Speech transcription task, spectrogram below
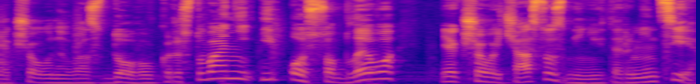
якщо вони у вас довго в користуванні, і особливо, якщо ви часто змінюєте ремінці.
